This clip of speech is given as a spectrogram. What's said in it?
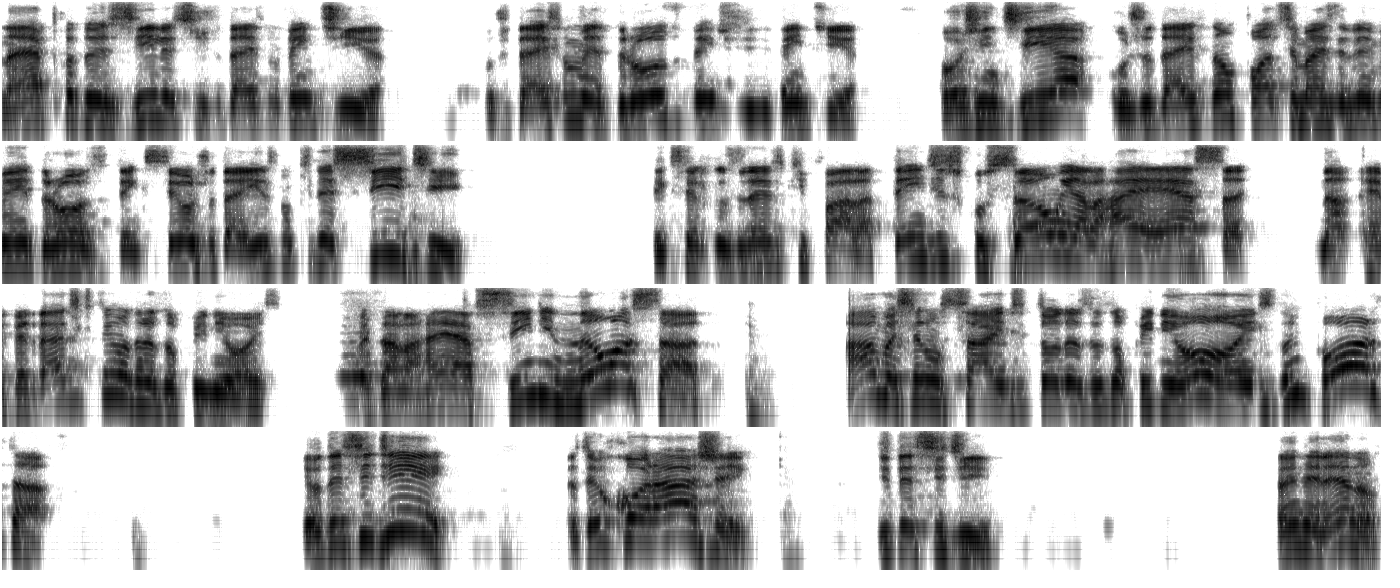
Na época do exílio, esse judaísmo vendia. O judaísmo medroso vendia. Hoje em dia, o judaísmo não pode ser mais medroso, tem que ser o judaísmo que decide. Tem que ser o judaísmo que fala, tem discussão e a é essa. Não, é verdade que tem outras opiniões, mas a é assim e não assado. Ah, mas você não sai de todas as opiniões, não importa. Eu decidi. Eu tenho coragem de decidir. Tá entendendo?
